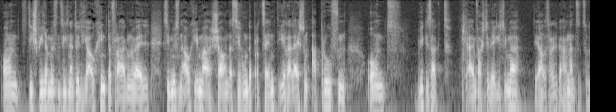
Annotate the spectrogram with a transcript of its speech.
Und die Spieler müssen sich natürlich auch hinterfragen, weil sie müssen auch immer schauen, dass sie 100 Prozent ihrer Leistung abrufen. Und wie gesagt, der einfachste Weg ist immer die Ausrede bei anderen zu tun.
